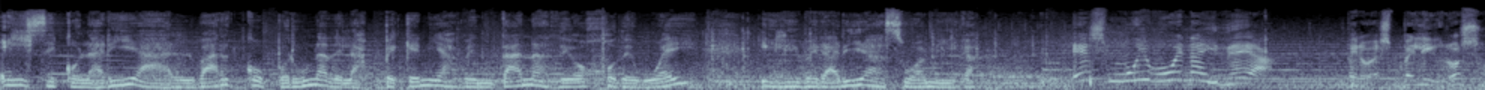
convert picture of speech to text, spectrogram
él se colaría al barco por una de las pequeñas ventanas de ojo de buey y liberaría a su amiga. Es muy buena idea, pero es peligroso.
